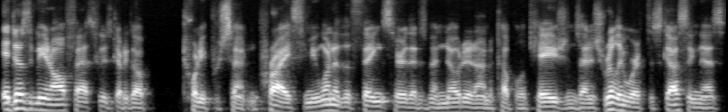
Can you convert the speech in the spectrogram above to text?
it doesn't mean all fast food is going to go up 20% in price. I mean, one of the things here that has been noted on a couple occasions, and it's really worth discussing this,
